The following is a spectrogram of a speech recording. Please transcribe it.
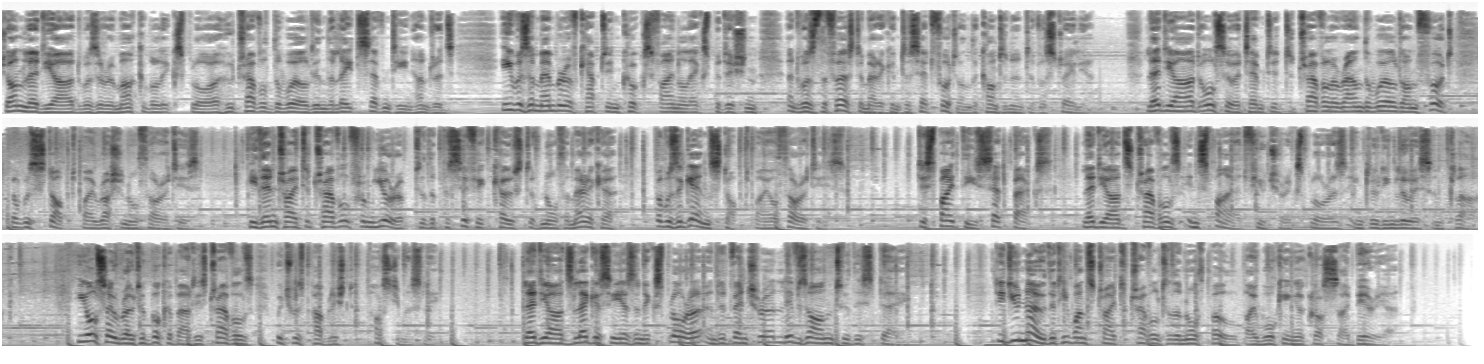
John Ledyard was a remarkable explorer who travelled the world in the late 1700s. He was a member of Captain Cook's final expedition and was the first American to set foot on the continent of Australia. Ledyard also attempted to travel around the world on foot, but was stopped by Russian authorities. He then tried to travel from Europe to the Pacific coast of North America, but was again stopped by authorities. Despite these setbacks, Ledyard's travels inspired future explorers, including Lewis and Clark. He also wrote a book about his travels, which was published posthumously. Ledyard's legacy as an explorer and adventurer lives on to this day. Did you know that he once tried to travel to the North Pole by walking across Siberia?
